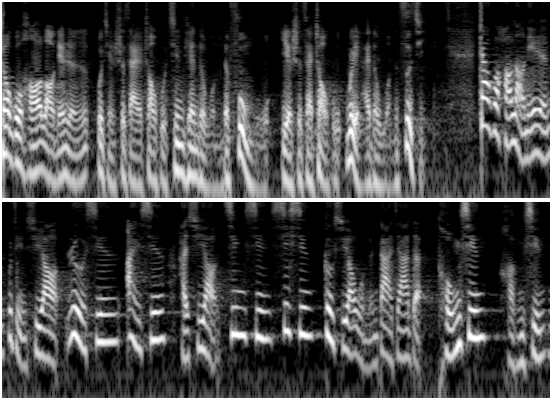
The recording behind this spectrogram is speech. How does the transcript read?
照顾好老年人，不仅是在照顾今天的我们的父母，也是在照顾未来的我们自己。照顾好老年人，不仅需要热心、爱心，还需要精心、细心，更需要我们大家的同心、恒心。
